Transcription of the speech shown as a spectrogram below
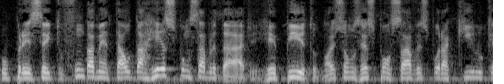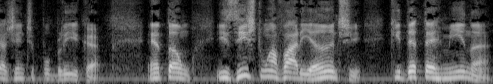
o preceito fundamental da responsabilidade. Repito, nós somos responsáveis por aquilo que a gente publica. Então, existe uma variante que determina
